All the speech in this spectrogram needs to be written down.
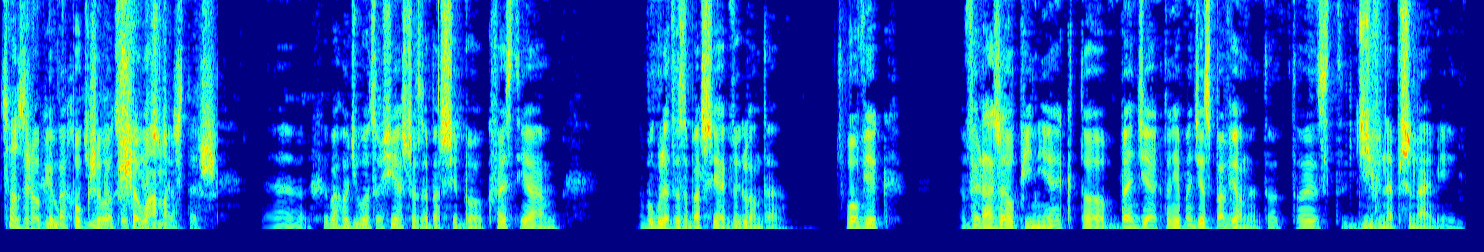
Co zrobił Chyba Bóg, żeby przełamać jeszcze. też? E, chyba chodziło o coś jeszcze, zobaczcie, bo kwestia, w ogóle to zobaczcie, jak wygląda. Człowiek wyraża opinię, kto będzie, a kto nie będzie zbawiony. To, to jest dziwne przynajmniej.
